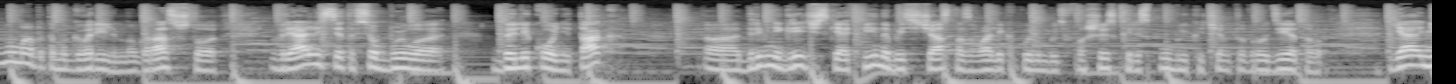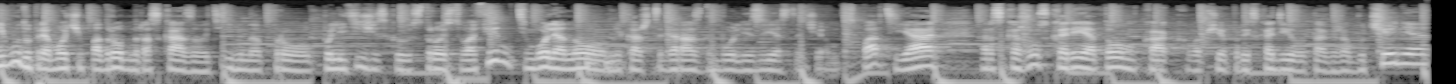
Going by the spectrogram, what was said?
ну, мы об этом и говорили много раз, что в реальности это все было далеко не так, э, древнегреческие Афины бы сейчас назвали какой-нибудь фашистской республикой, чем-то вроде этого. Я не буду прям очень подробно рассказывать именно про политическое устройство Афин, тем более оно, мне кажется, гораздо более известно, чем в Спарте. Я расскажу скорее о том, как вообще происходило также обучение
